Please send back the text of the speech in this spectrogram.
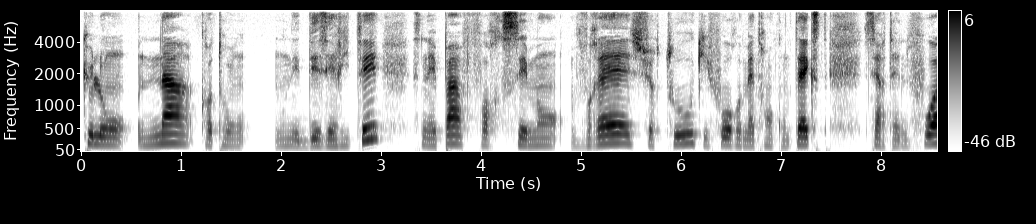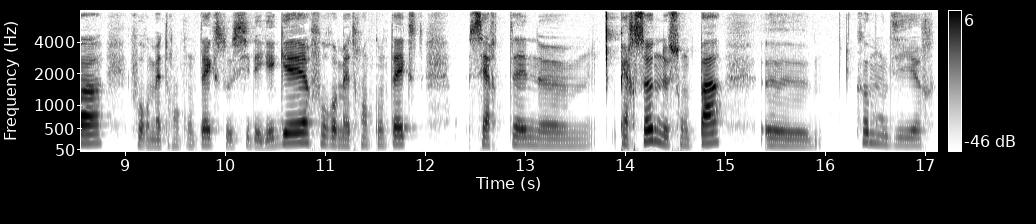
que l'on a quand on on est déshérité, ce n'est pas forcément vrai, surtout qu'il faut remettre en contexte certaines fois, il faut remettre en contexte aussi les guéguerres, il faut remettre en contexte certaines euh, personnes ne sont pas, euh, comment dire,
